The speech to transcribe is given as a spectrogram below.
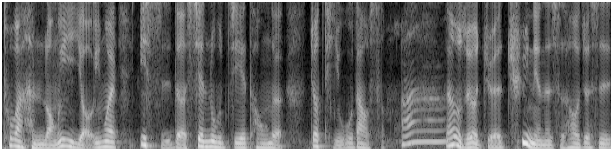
突然很容易有，因为一时的线路接通的，就体悟到什么啊。然后所以我觉得去年的时候，就是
